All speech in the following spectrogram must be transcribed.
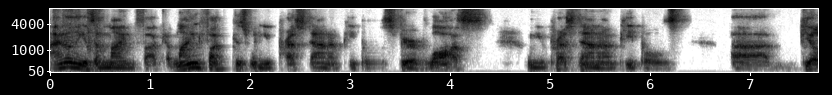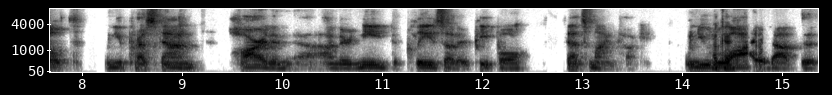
I don't think it's a mind fuck. A mind fuck is when you press down on people's fear of loss, when you press down on people's uh, guilt, when you press down hard and uh, on their need to please other people. That's mind fucking. When you okay. lie about the,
